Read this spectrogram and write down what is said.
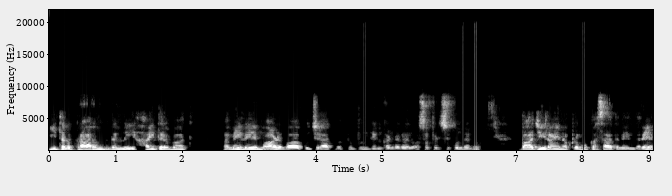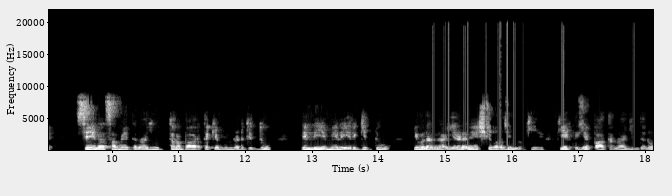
ಈತನು ಪ್ರಾರಂಭದಲ್ಲಿ ಹೈದರಾಬಾದ್ ಆಮೇಲೆ ಮಾಳ್ವಾ, ಗುಜರಾತ್ ಮತ್ತು ಬುಂದೇಲ್ಖಂಡಗಳನ್ನು ವಶಪಡಿಸಿಕೊಂಡನು. ಬಾಜಿರಾಯನ ಪ್ರಮುಖ ಸಾಧನೆ ಎಂದರೆ ಸೇನಾ ಸಮೇತನಾಗಿ ಉತ್ತರ ಭಾರತಕ್ಕೆ ಮುನ್ನಡೆದಿದ್ದು ದಿಲ್ಲಿಯ ಮೇಲೆ ಎರಗಿದ್ದು ಇವನನ್ನ ಎರಡನೇ ಶಿವಾಜಿ ಕೀರ್ತಿಗೆ ಪಾತ್ರನಾಗಿದ್ದನು.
